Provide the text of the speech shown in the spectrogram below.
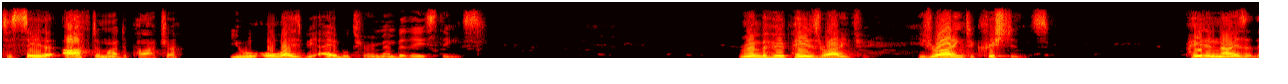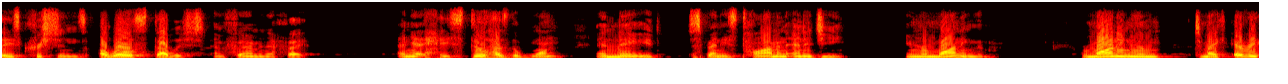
to see that after my departure, you will always be able to remember these things. Remember who Peter's writing to. He's writing to Christians. Peter knows that these Christians are well established and firm in their faith. And yet he still has the want and need to spend his time and energy in reminding them, reminding them to make every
